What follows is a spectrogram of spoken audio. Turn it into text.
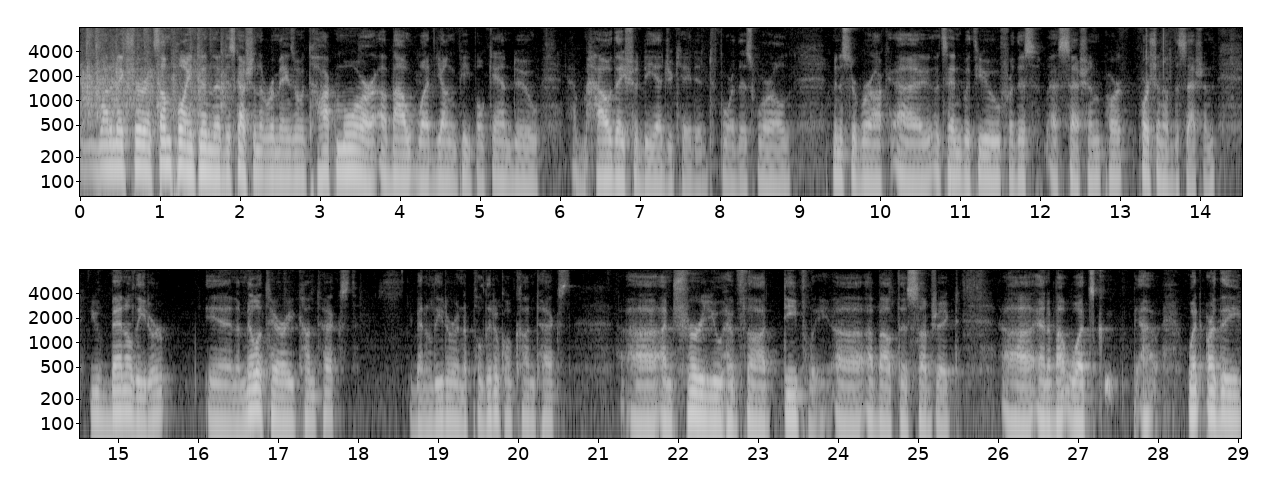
We want to make sure at some point in the discussion that remains, we'll talk more about what young people can do, how they should be educated for this world. Minister Barak, uh, let's end with you for this uh, session, part, portion of the session. You've been a leader in a military context. You've been a leader in a political context. Uh, I'm sure you have thought deeply uh, about this subject uh, and about what's, uh, what are the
